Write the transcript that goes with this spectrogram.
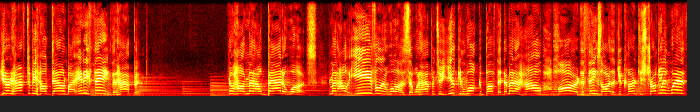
You don't have to be held down by anything that happened. No, how, matter how bad it was, no matter how evil it was that what happened to you, you can walk above that. No matter how hard the things are that you're currently struggling with,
